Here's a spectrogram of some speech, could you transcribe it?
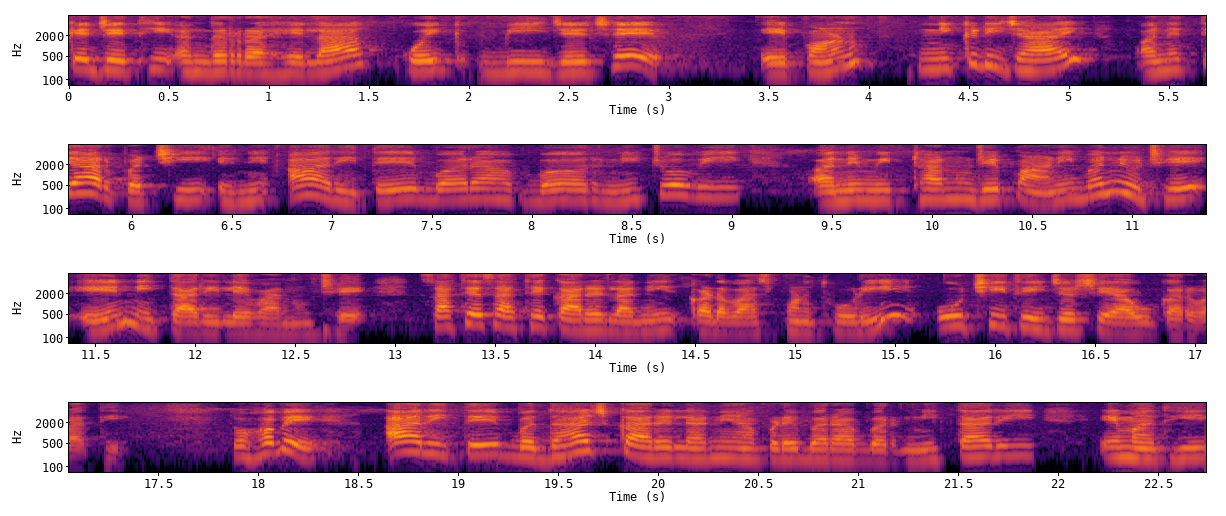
કે જેથી અંદર રહેલા કોઈક બી જે છે એ પણ નીકળી જાય અને ત્યાર પછી એને આ રીતે બરાબર નીચોવી અને મીઠાનું જે પાણી બન્યું છે એ નિતારી લેવાનું છે. સાથે સાથે કારેલાની કડવાશ પણ થોડી ઓછી થઈ જશે આવું કરવાથી. તો હવે આ રીતે બધા જ કારેલાને આપણે બરાબર નિતારી, એમાંથી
